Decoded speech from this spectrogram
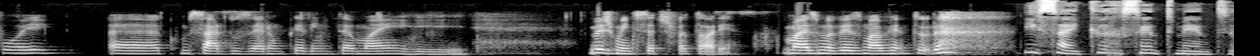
foi a começar do zero um bocadinho também, e... mas muito satisfatória. Mais uma vez, uma aventura. E sei que recentemente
